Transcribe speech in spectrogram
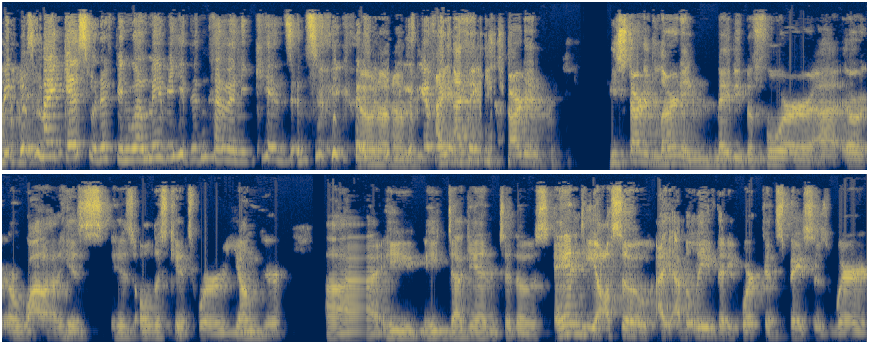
Because um, my guess would have been, well, maybe he didn't have any kids, and so he no, no, no. I, I, think he started he started learning maybe before uh, or, or, while his his oldest kids were younger. Uh, he he dug into those, and he also I, I, believe that he worked in spaces where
